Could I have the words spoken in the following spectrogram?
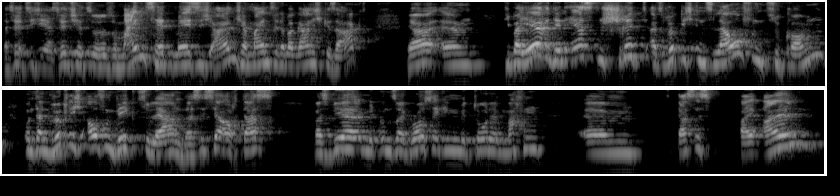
das hört sich, das hört sich jetzt so, so Mindset-mäßig ein, ich habe Mindset aber gar nicht gesagt. Ja, ähm, die Barriere, den ersten Schritt, also wirklich ins Laufen zu kommen und dann wirklich auf dem Weg zu lernen, das ist ja auch das, was wir mit unserer Growth Hacking Methode machen. Ähm, das ist bei allen,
